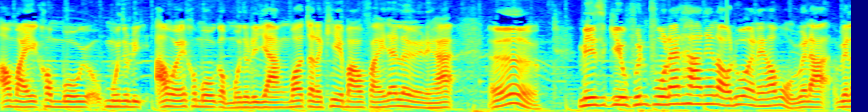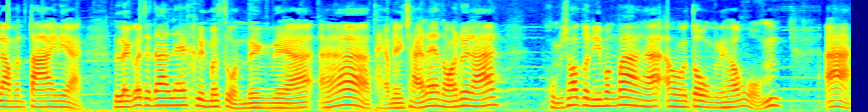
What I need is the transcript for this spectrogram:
เอาไว้คอมโบมูนริเอาไว้คอมโบกับมูนริยังมอจระเข้เบาไฟได้เลยนะฮะเออมีสกิลฟื้นฟูแร่ธาตุให้เราด้วยนะครับผมเวลาเวลามันตายเนี่ยแล้วก็จะได้แร่คืนมาส่วนหนึ่งนะฮะอ่าแถมยังใช้แร่น้อยด้วยนะ ผมชอบตัวนี้มากๆฮะเอาตรงนะครับผมอ่าอ่า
